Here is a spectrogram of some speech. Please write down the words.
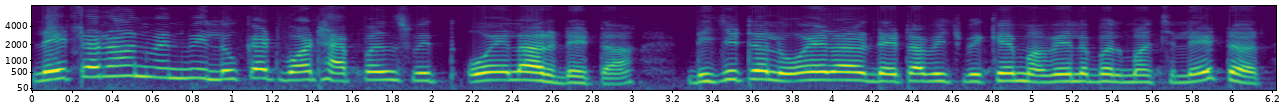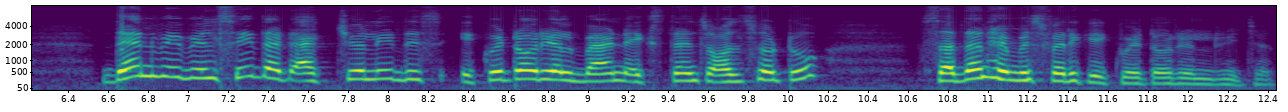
Later on when we look at what happens with OLR data, digital OLR data which became available much later, then we will see that actually this equatorial band extends also to southern hemispheric equatorial region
